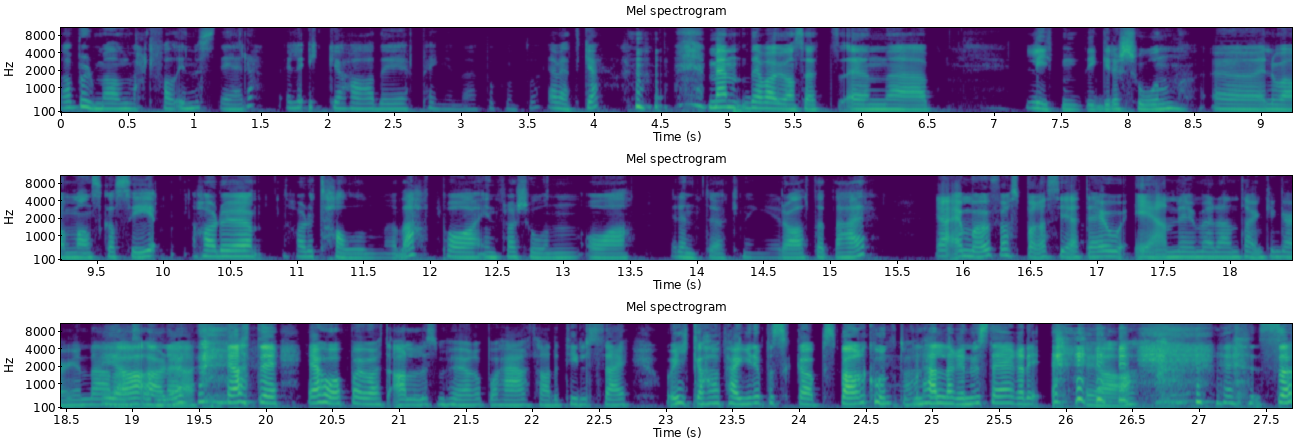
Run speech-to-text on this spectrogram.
Da burde man i hvert fall investere, eller ikke ha de pengene på konto. Jeg vet ikke. Men det var uansett en uh, liten digresjon, uh, eller hva man skal si. Har du, har du tallene da på inflasjonen og renteøkninger og alt dette her? Ja, jeg må jo først bare si at jeg er jo enig med den tankegangen der. Ja, sånn, er du? eh, jeg, jeg håper jo at alle som hører på her, tar det til seg, og ikke har pengene på sparekonto, ja. men heller investerer de. Ja. Så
